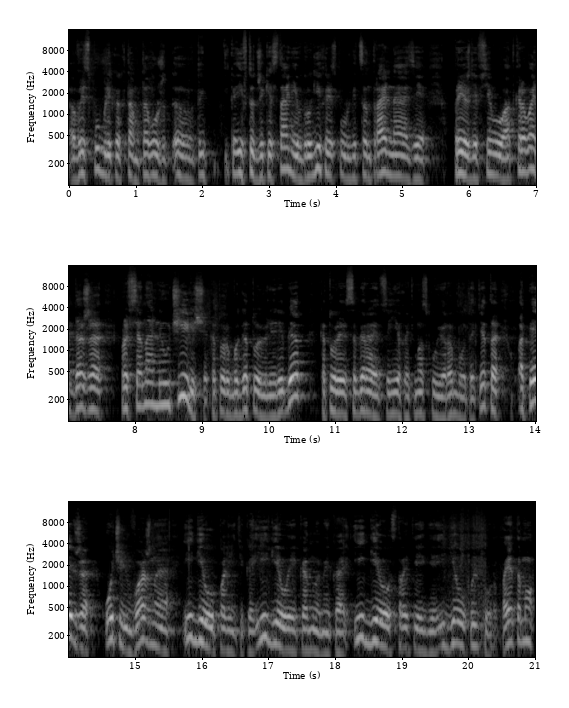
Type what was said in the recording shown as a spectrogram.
в республиках там того же, э, и в Таджикистане, и в других республиках Центральной Азии, прежде всего, открывать даже профессиональные училища, которые бы готовили ребят, которые собираются ехать в Москву и работать. Это, опять же, очень важная и геополитика, и геоэкономика, и геостратегия, и геокультура. Поэтому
